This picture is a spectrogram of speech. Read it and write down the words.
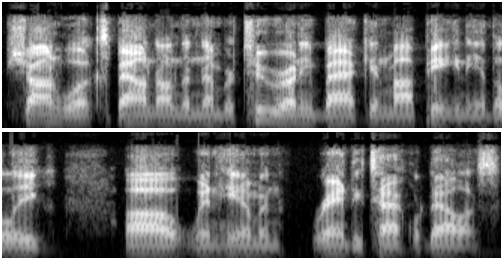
Sean will expound on the number two running back, in my opinion, in the league uh, when him and Randy tackled Dallas.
